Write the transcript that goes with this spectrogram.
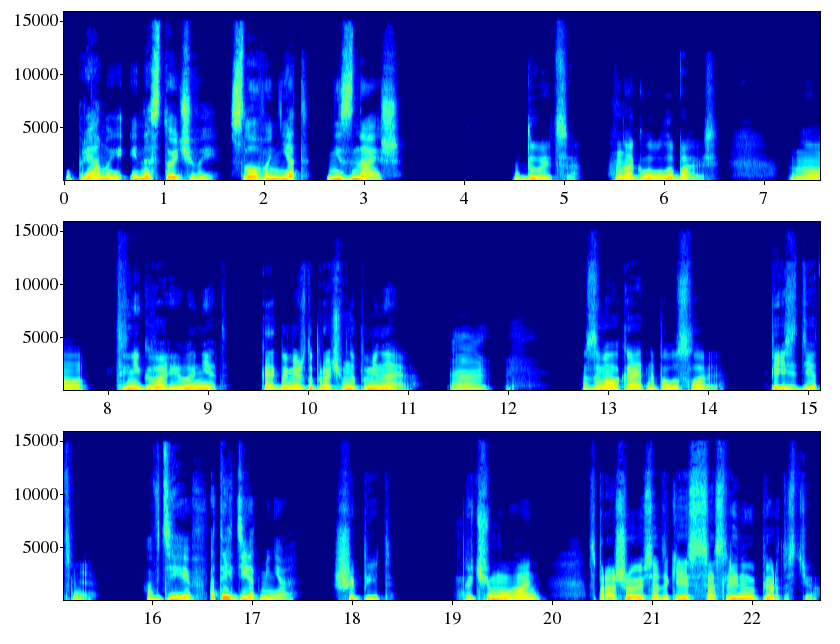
Упрямый и настойчивый. Слова «нет» не знаешь. Дуется. Нагло улыбаюсь. Но ты не говорила «нет». Как бы, между прочим, напоминаю. Эм... Замолкает на полусловие. Пиздец мне. Авдеев, отойди от меня. Шипит. Почему, Ань? Спрашиваю все-таки с сослиной упертостью.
